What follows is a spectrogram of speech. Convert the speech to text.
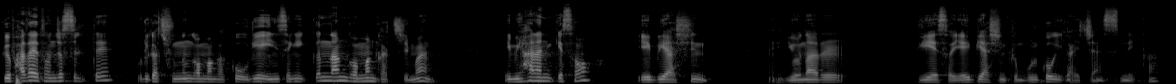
그 바다에 던졌을 때 우리가 죽는 것만 같고 우리의 인생이 끝난 것만 같지만 이미 하나님께서 예비하신 요나를 위에서 예비하신 그 물고기가 있지 않습니까?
